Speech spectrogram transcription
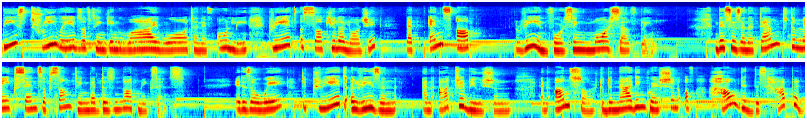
These three waves of thinking why, what, and if only creates a circular logic that ends up reinforcing more self blame. This is an attempt to make sense of something that does not make sense. It is a way to create a reason, an attribution, an answer to the nagging question of how did this happen?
